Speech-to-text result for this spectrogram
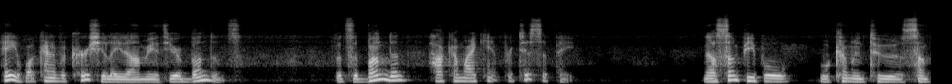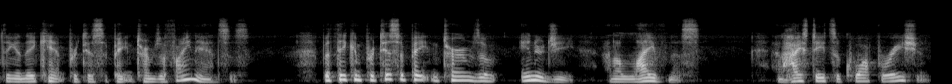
Hey, what kind of a curse you laid on me with your abundance? If it's abundant, how come I can't participate? Now, some people will come into something and they can't participate in terms of finances, but they can participate in terms of energy and aliveness and high states of cooperation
